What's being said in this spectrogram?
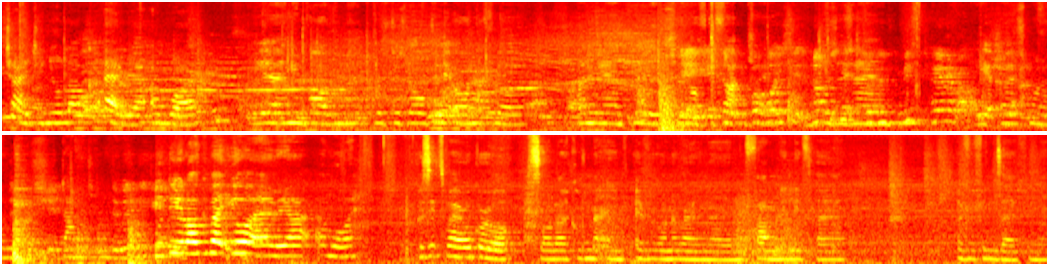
change in your local area and why? The um, environment was dissolved in it on the floor and the um, pollution of the factory because um, it hurts my lungs, damaging. What do you like about your area and why? Because it's where I grew up, so like I've met everyone around there, my family live there. Everything's there for me.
